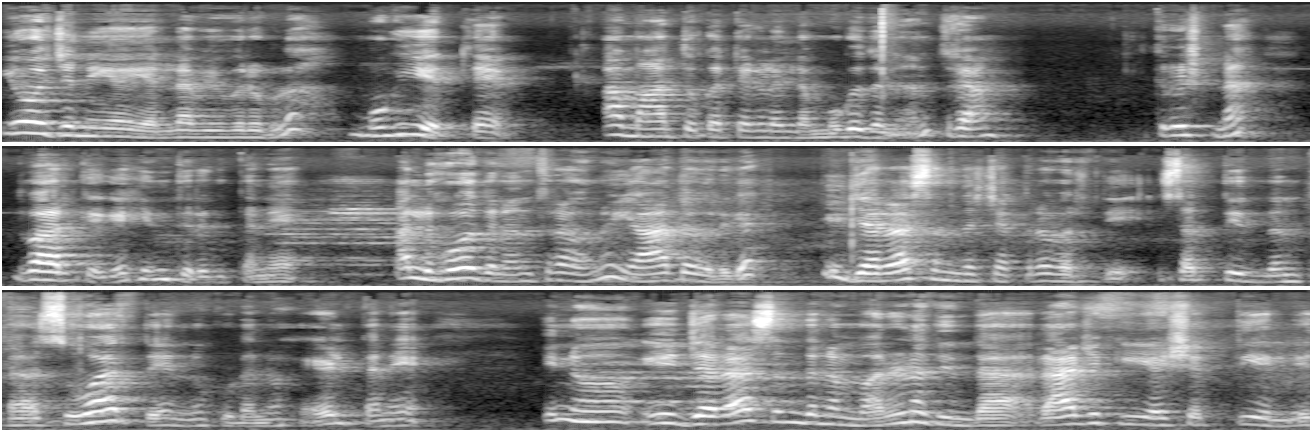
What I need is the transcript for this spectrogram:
ಯೋಜನೆಯ ಎಲ್ಲ ವಿವರಗಳು ಮುಗಿಯುತ್ತೆ. ಆ ಮಾತುಕತೆಗಳೆಲ್ಲ ಮುಗಿದ ನಂತರ ಕೃಷ್ಣ ದ್ವಾರಕೆಗೆ ಹಿಂತಿರುಗ್ತಾನೆ ಅಲ್ಲಿ ಹೋದ ನಂತರ ಅವನು ಯಾದವರಿಗೆ, ಈ ಜರಾಸಂಧ ಚಕ್ರವರ್ತಿ ಸತ್ತಿದ್ದಂತಹ ಸುವಾರ್ತೆಯನ್ನು ಕೂಡ ಹೇಳ್ತಾನೆ. ಇನ್ನು ಈ ಜರಾಸಂಧನ ಮರಣದಿಂದ ರಾಜಕೀಯ ಶಕ್ತಿಯಲ್ಲಿ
